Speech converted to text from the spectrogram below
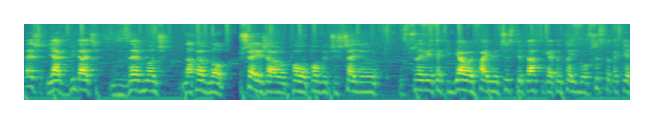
Też jak widać z zewnątrz na pewno przejrzał po, po wyczyszczeniu. Jest przynajmniej taki biały, fajny, czysty plastik, a tutaj było wszystko takie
